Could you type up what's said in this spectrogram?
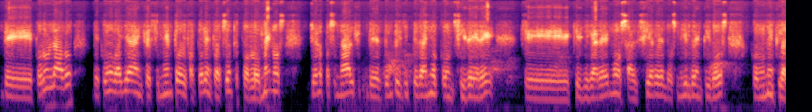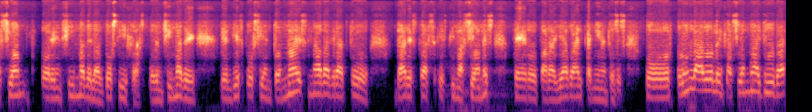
de, por un lado, de cómo vaya en crecimiento del factor de inflación, que por lo menos yo en lo personal desde un principio de año consideré que, llegaremos al cierre del 2022 con una inflación por encima de las dos cifras, por encima de, del 10%. No es nada grato dar estas estimaciones, pero para allá va el camino. Entonces, por, por un lado, la inflación no ayuda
